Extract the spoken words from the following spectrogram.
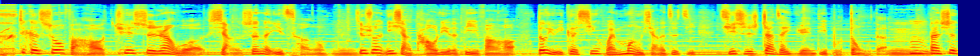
这个说法哈，确实让我想深了一层。嗯就是说，你想逃离的地方哈，都有一个心怀梦想的自己，其实是站在原地不动的。嗯，但是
